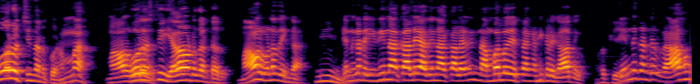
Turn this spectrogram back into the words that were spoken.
ఫోర్ వచ్చింది అనుకోండి అమ్మా మామూలు ఫోర్. వస్తే ఎలా ఉంటది అంటారు మామూలు ఉండదు ఇంకా. ఎందుకంటే ఇది నా కాలే అది నా కాలే అని నంబర్లో చెప్పాం కానీ ఇక్కడ కాదు. ఎందుకంటే రాహు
